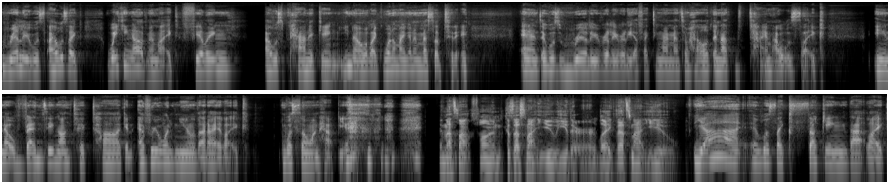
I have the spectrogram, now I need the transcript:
really was, I was like waking up and like feeling, I was panicking, you know, like, what am I going to mess up today? And it was really, really, really affecting my mental health. And at the time, I was like, you know, venting on TikTok, and everyone knew that I like was so unhappy. and that's not fun because that's not you either. Like, that's not you. Yeah, it was like sucking that like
